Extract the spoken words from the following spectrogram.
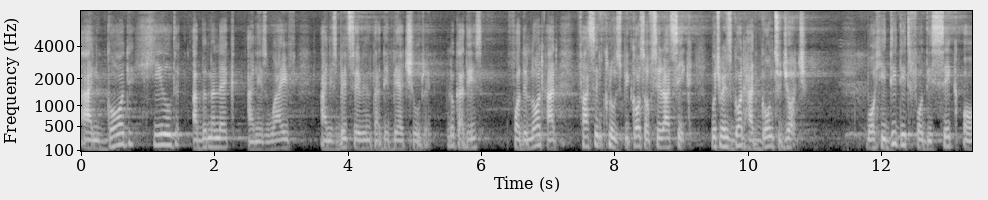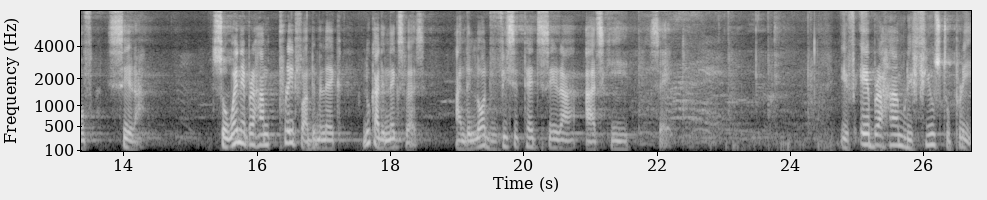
And God healed Abimelech and his wife and his maidservants that they bear children. Look at this. For the Lord had fastened close because of Sarah's sake, which means God had gone to judge. But he did it for the sake of Sarah. So when Abraham prayed for Abimelech, look at the next verse. And the Lord visited Sarah as he said. If Abraham refused to pray,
